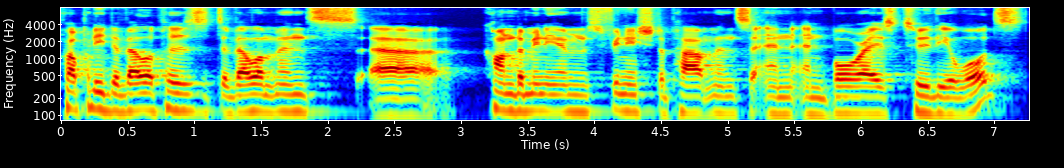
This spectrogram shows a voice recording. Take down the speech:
property developers, developments, uh, condominiums, finished apartments, and, and boreys to the awards.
